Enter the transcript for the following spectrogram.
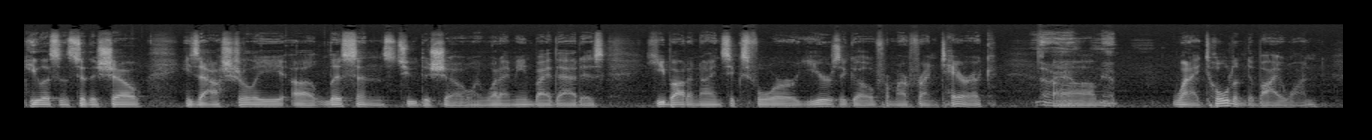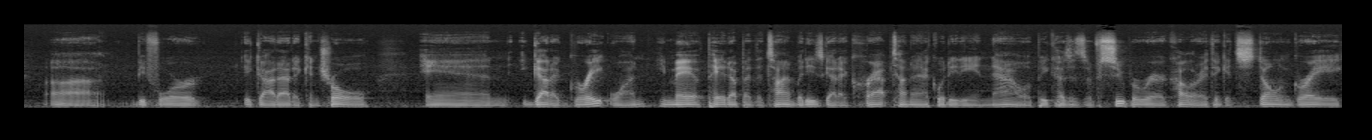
he listens to the show. He's actually uh, listens to the show, and what I mean by that is he bought a 964 years ago from our friend Tarek. Oh, yeah, um, yep. When I told him to buy one uh, before it got out of control, and he got a great one. He may have paid up at the time, but he's got a crap ton of equity in now because it's a super rare color. I think it's stone gray,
